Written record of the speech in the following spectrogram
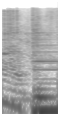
All right.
